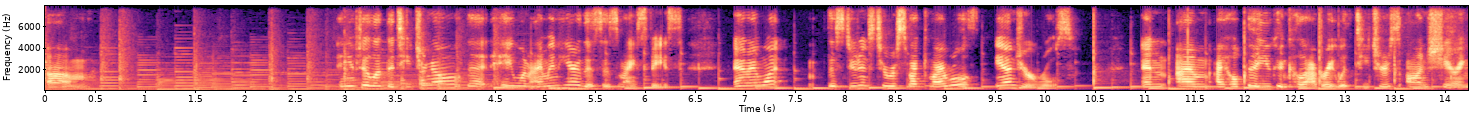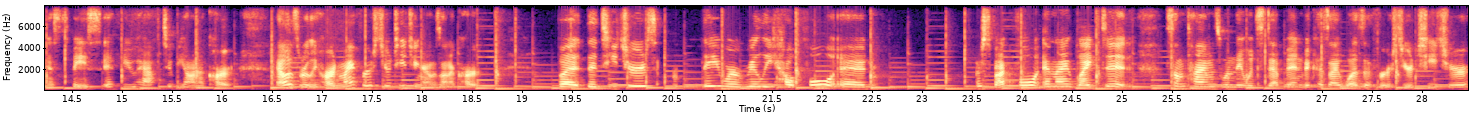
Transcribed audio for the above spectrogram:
Um, and you have to let the teacher know that, hey, when I'm in here, this is my space. And I want the students to respect my rules and your rules. And um, I hope that you can collaborate with teachers on sharing a space if you have to be on a cart. That was really hard. My first year teaching, I was on a cart. But the teachers, they were really helpful and respectful, and I liked it sometimes when they would step in because I was a first year teacher.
